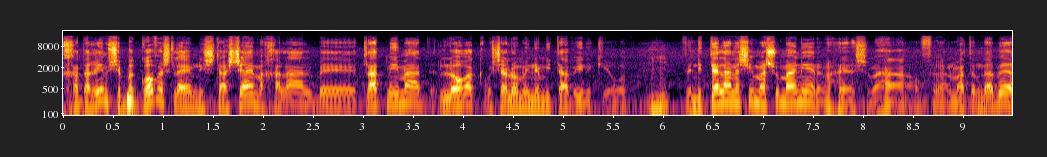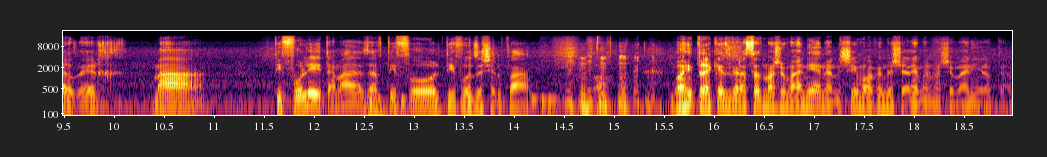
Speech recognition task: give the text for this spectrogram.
חדרים שבגובה שלהם נשתעשע עם החלל בתלת מימד, לא רק שלום הנה מיטה והנה קירות. Mm-hmm. וניתן לאנשים משהו מעניין. שמע, עופר, על מה אתה מדבר? זה איך, מה... תפעולית, אמר, עזב תפעול, תפעול זה של פעם. בוא נתרכז ולעשות משהו מעניין, אנשים אוהבים לשלם על מה שמעניין אותם.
